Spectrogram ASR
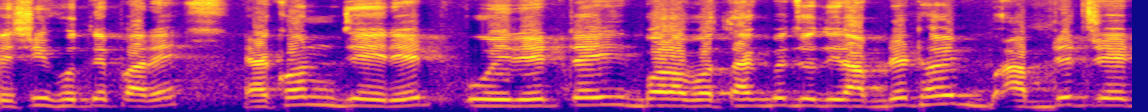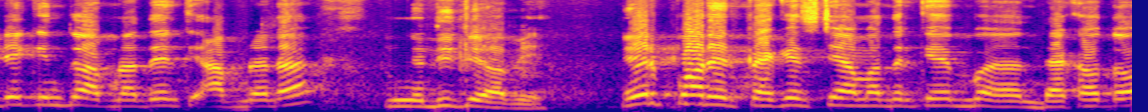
বেশি হতে পারে। এখন যে রেট ওই রেটটাই বরাবর থাকবে। যদি আপডেট হয় আপডেট রেটে কিন্তু আপনাদের আপনারা দিতে হবে। এরপরের প্যাকেজটি আমাদেরকে দেখাও তো।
